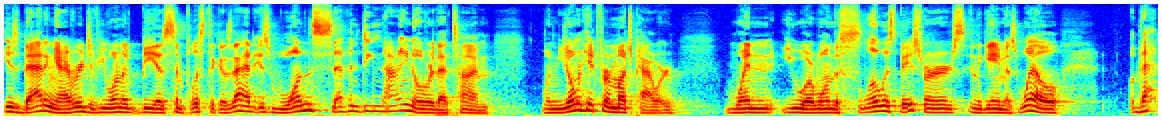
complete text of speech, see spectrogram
his batting average, if you want to be as simplistic as that, is 179 over that time. When you don't hit for much power, when you are one of the slowest base runners in the game as well, that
